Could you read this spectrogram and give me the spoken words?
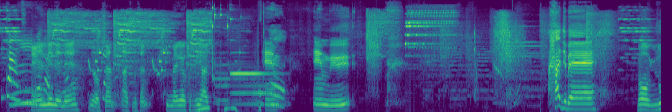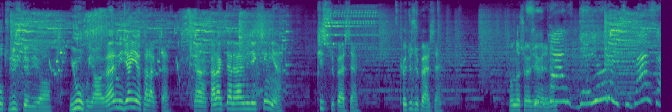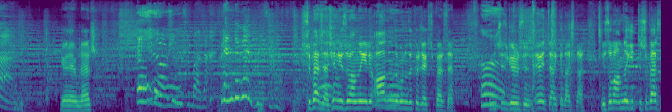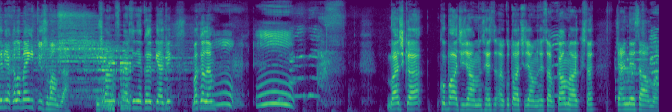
Bir tanesini ben 50 dedi. Yok sen açma sen. Mega kutuyu aç. En, en büyüğü Hadi be. Ya 133 dedi ya. Yuh ya vermeyeceksin ya karakter. Ya karakter vermeyeceksin ya. Pis süpersel. Kötü süpersel. Bunu da verelim. Ben geliyorum Süpersen. Görevler. Süpersen. Süpersel. Şimdi Yusuf Hamza geliyor. Ağzınızı burnunuzu kıracak Süpersel. Şimdi siz görürsünüz. Evet arkadaşlar. Yusuf Hamza gitti. Süpersel'i yakalamaya gitti Yusuf Hamza. Yusuf Hamza Süpersel'i yakalayıp gelecek. Bakalım. Başka kupa açacağımız, hesa- kutu açacağımız hesap kalmadı arkadaşlar. Kendi hesabıma.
